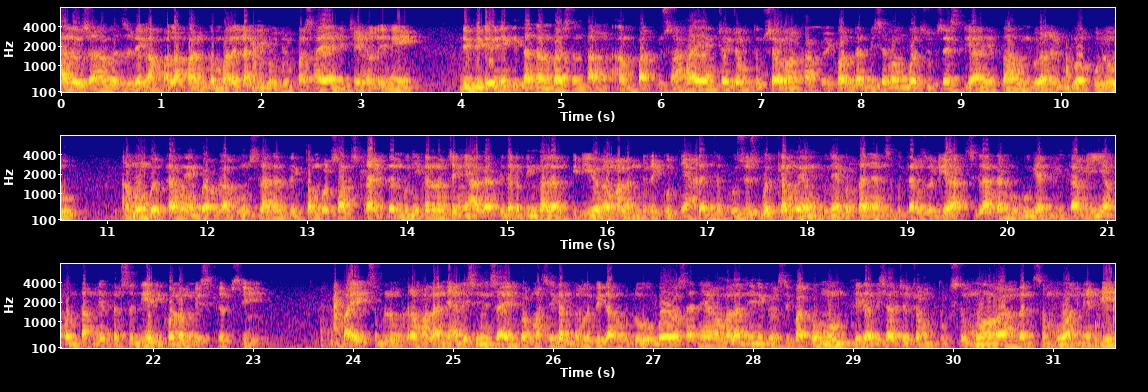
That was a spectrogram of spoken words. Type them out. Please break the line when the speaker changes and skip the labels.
Halo sahabat zodiak 48 kembali lagi berjumpa saya di channel ini. Di video ini kita akan bahas tentang empat usaha yang cocok untuk seorang Capricorn dan bisa membuat sukses di akhir tahun 2020 namun buat kamu yang baru gabung silahkan klik tombol subscribe dan bunyikan loncengnya agar tidak ketinggalan video ramalan berikutnya. Dan terkhusus buat kamu yang mempunyai pertanyaan seputar zodiak silahkan hubungi admin kami yang kontaknya tersedia di kolom deskripsi Baik, sebelum ke ramalannya, di sini saya informasikan terlebih dahulu bahwasanya ramalan ini bersifat umum, tidak bisa cocok untuk semua orang dan semua energi.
